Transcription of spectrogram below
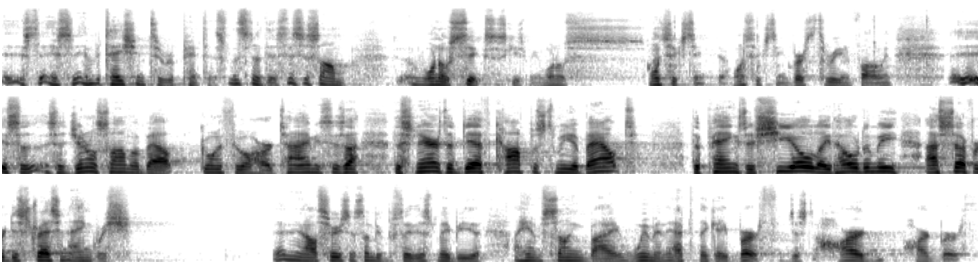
it's, it's an invitation to repentance. Listen to this. This is Psalm 106, excuse me, 106. 116, yeah, 116, verse 3 and following. It's a, it's a general psalm about going through a hard time. He says, The snares of death compassed me about, the pangs of Sheol laid hold of me. I suffered distress and anguish. And in all seriousness, some people say this may be a, a hymn sung by women after they gave birth, just a hard, hard birth.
